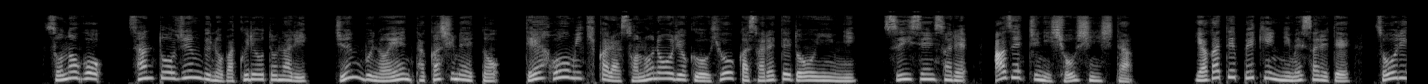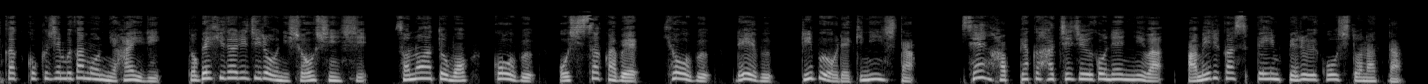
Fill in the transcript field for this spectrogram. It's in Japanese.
その後、三等準部の幕僚となり、準部の縁高使命と、帝宝美期からその能力を評価されて動員に推薦され、アゼチに昇進した。やがて北京に召されて、総理各国事務衙門に入り、戸部左次郎に昇進し、その後も、後部、押坂部、兵部、霊部、リ部を歴任した。1885年には、アメリカ・スペイン・ペルー公使となった。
